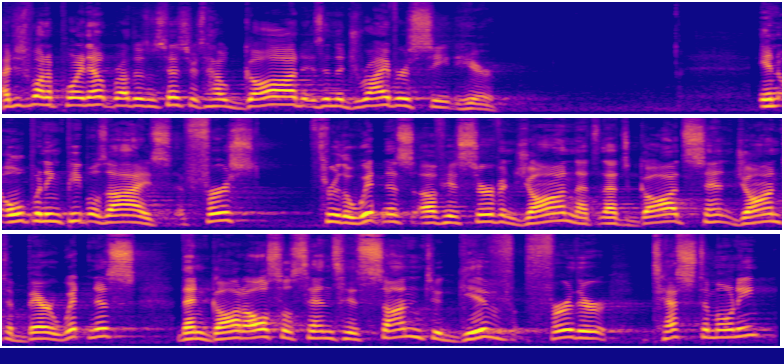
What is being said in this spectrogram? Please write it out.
I just want to point out, brothers and sisters, how God is in the driver's seat here in opening people's eyes. First, through the witness of his servant John, that's, that's God sent John to bear witness. Then God also sends his son to give further testimony.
